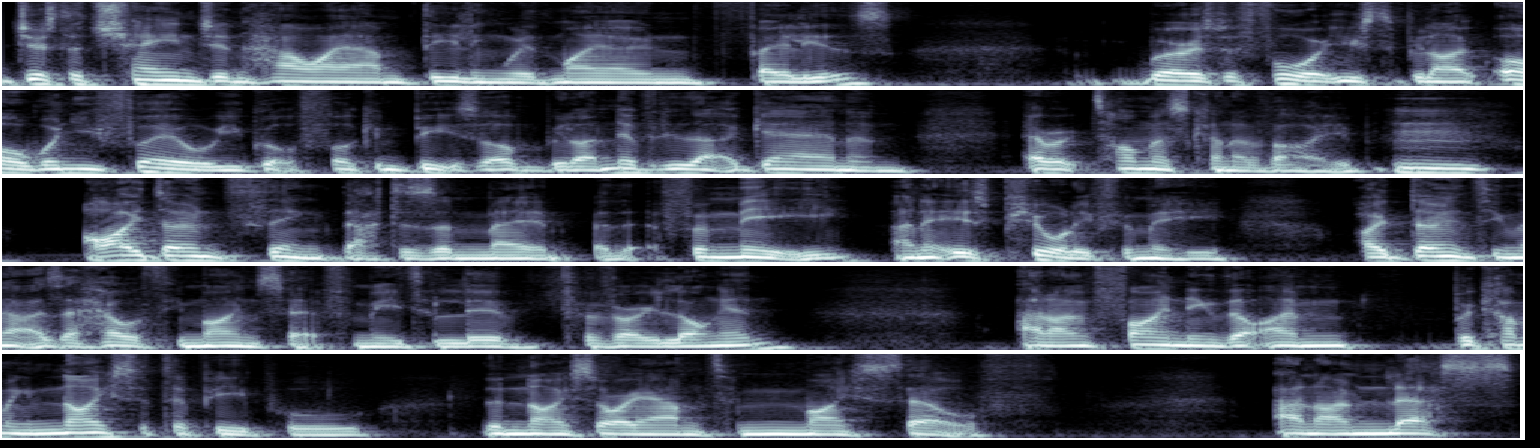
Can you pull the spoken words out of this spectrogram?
just a change in how I am dealing with my own failures. Whereas before it used to be like, oh, when you fail, you've got to fucking beat yourself up and be like, never do that again, and Eric Thomas kind of vibe. I don't think that is a for me, and it is purely for me. I don't think that is a healthy mindset for me to live for very long in. And I'm finding that I'm becoming nicer to people the nicer I am to myself. And I'm less,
